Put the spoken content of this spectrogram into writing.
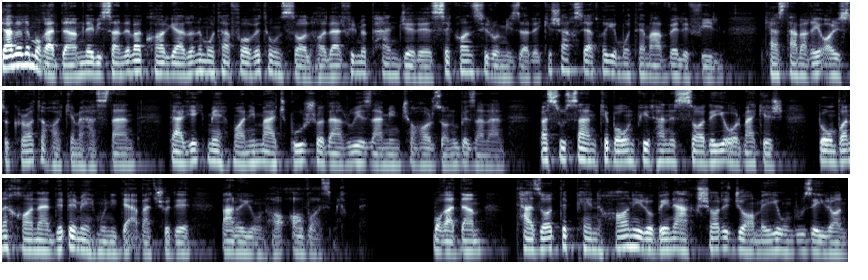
جلال مقدم نویسنده و کارگردان متفاوت اون سالها در فیلم پنجره سکانسی رو می‌ذاره که شخصیت های متمول فیلم که از طبقه آریستوکرات حاکمه هستند در یک مهمانی مجبور شدن روی زمین چهار زانو بزنن و سوسن که با اون پیرهن ساده ارمکش به عنوان خواننده به مهمونی دعوت شده برای اونها آواز می‌خونه. مقدم تضاد پنهانی رو بین اقشار جامعه اون روز ایران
